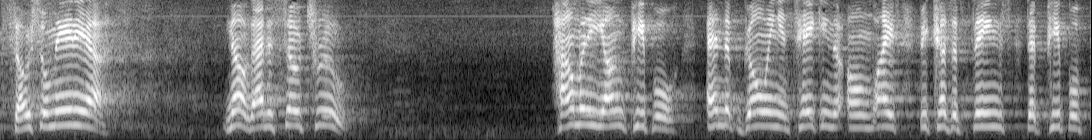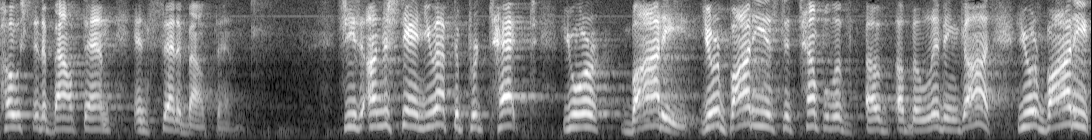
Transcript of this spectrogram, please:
social media. No, that is so true. How many young people end up going and taking their own life because of things that people have posted about them and said about them. So you understand, you have to protect your body. Your body is the temple of, of, of, the living God. Your body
